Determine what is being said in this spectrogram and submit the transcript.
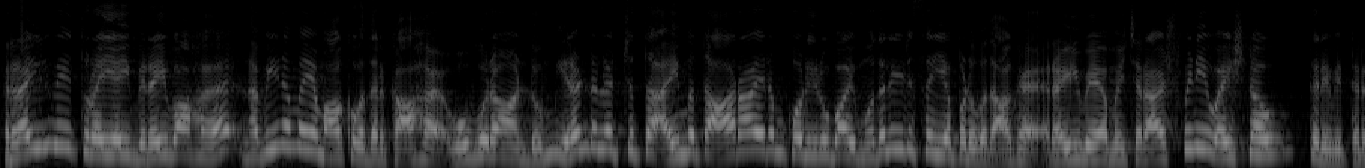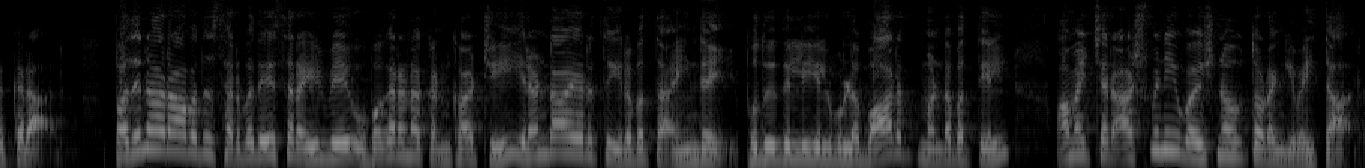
ரயில்வே துறையை விரைவாக நவீனமயமாக்குவதற்காக ஒவ்வொரு ஆண்டும் இரண்டு லட்சத்து ஐம்பத்து ஆறாயிரம் கோடி ரூபாய் முதலீடு செய்யப்படுவதாக ரயில்வே அமைச்சர் அஸ்வினி வைஷ்ணவ் தெரிவித்திருக்கிறார். பதினாறாவது சர்வதேச ரயில்வே உபகரண கண்காட்சி இரண்டாயிரத்து இருபத்தி ஐந்தை புதுதில்லியில் உள்ள பாரத் மண்டபத்தில் அமைச்சர் அஸ்வினி வைஷ்ணவ் தொடங்கி வைத்தார்.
